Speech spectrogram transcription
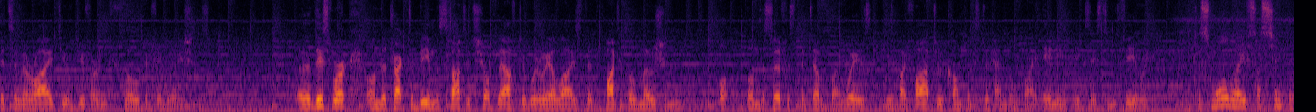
It's a variety of different flow configurations. Uh, this work on the tractor beam started shortly after we realized that particle motion on the surface perturbed by waves is by far too complex to handle by any existing theory. The small waves are simple,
